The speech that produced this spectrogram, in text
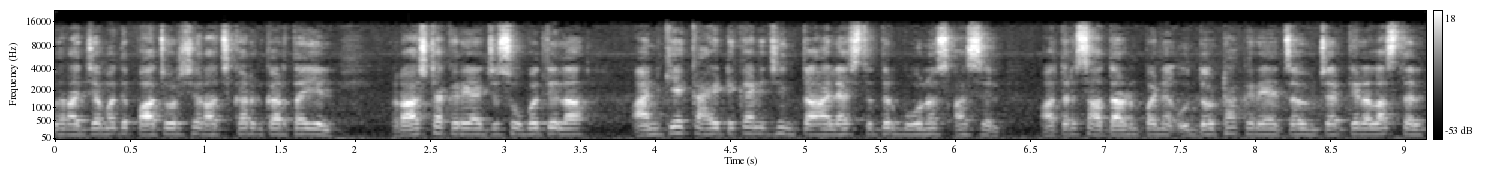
राज्यामध्ये पाच वर्ष राजकारण करता येईल. राज ठाकरे यांच्या सोबतीला आणखी काही ठिकाणी जिंकता आले असतं तर बोनस असेल. मात्र साधारणपणे उद्धव ठाकरे यांचा विचार केलेला असेल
